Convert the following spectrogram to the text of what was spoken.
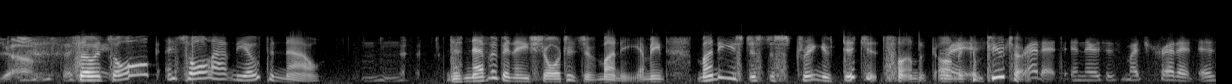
Yeah. So it's all it's all out in the open now. hmm There's never been a shortage of money. I mean, money is just a string of digits on on right. a computer. Credit, and there's as much credit as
